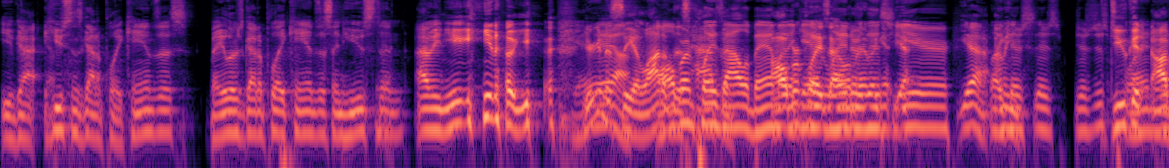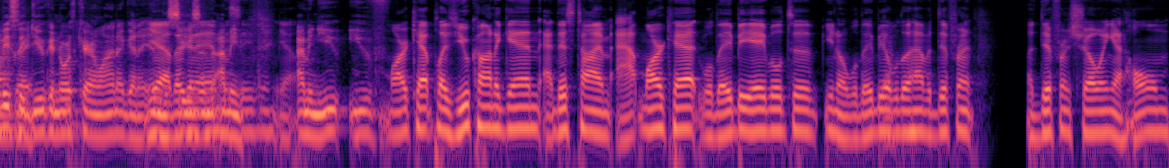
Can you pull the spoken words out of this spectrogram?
You've got Yep. Houston's got to play Kansas. Baylor's got to play Kansas and Houston. I mean, you you know you Yeah, you're going to yeah. see a lot Auburn of this plays happen. Alabama Auburn again plays later Alabama this again. Year. Yeah, Like I mean, there's there's there's just Duke and obviously Duke and North Carolina going to end Yeah, the season. end I mean, season. Yeah. I mean you you've Marquette plays UConn again at this time at Marquette. Will they be able to, you know, will they be able to have a different a different showing at home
